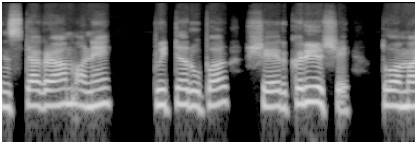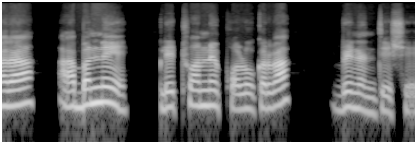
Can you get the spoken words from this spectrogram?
ઇન્સ્ટાગ્રામ અને ટ્વિટર ઉપર શેર કરીએ છીએ, તો અમારા આ બંને પ્લેટફોર્મને ફોલો કરવા વિનંતી છે.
